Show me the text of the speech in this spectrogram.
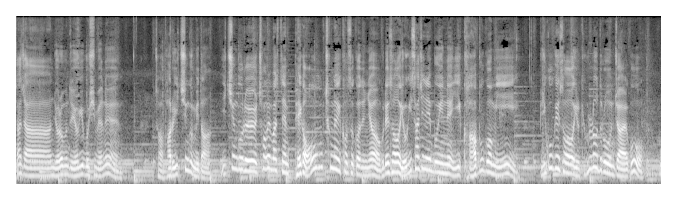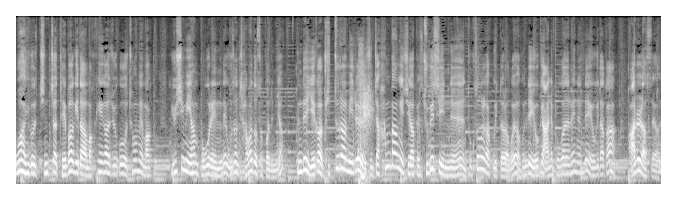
짜잔. 여러분들 여기 보시면은 자 바로 이 친구입니다. 이 친구를 처음에 봤을 땐 배가 엄청나게 컸었거든요. 그래서 여기 사진에 보이는 이 가부검이 미국에서 이렇게 흘러 들어온 줄 알고 와 이거 진짜 대박이다. 막 해가지고 처음에 막 유심히 한 보고를 했는데 우선 잡아뒀었거든요. 근데 얘가 귀뚜라미를 진짜 한 방에 제 앞에서 죽일 수 있는 독성을 갖고 있더라고요. 근데 여기 안에 보관을 했는데 여기다가 알을 낳았어요.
